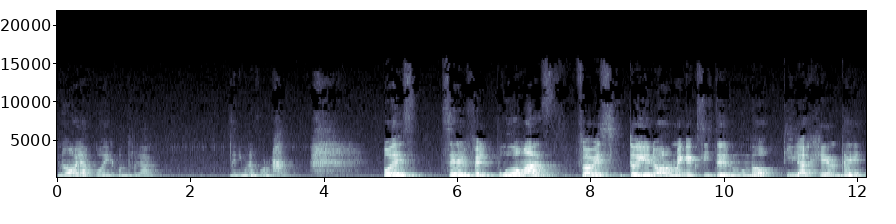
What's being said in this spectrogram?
no las podés controlar. De ninguna forma. Podés ser el felpudo más suavecito y enorme que existe en el mundo y la gente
